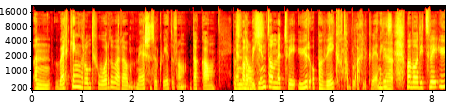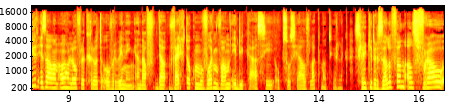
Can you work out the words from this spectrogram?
een werking rond geworden waar meisjes ook weten van dat kan. en dat begint dan met twee uur op een week, wat dat belachelijk weinig is. Maar voor die twee uur is al een ongelooflijk grote overwinning. En dat, dat vergt ook een vorm van educatie op sociaal vlak natuurlijk. Schrik je er zelf van als vrouw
